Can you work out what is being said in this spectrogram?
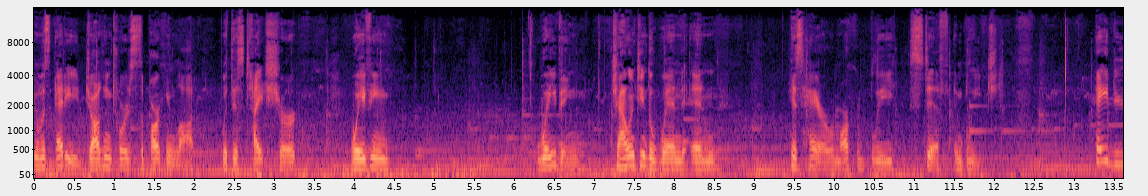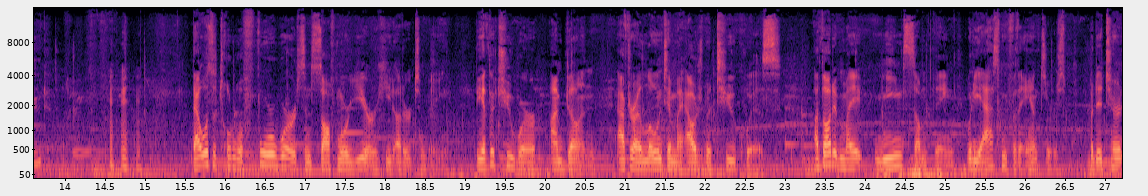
It was Eddie jogging towards the parking lot with his tight shirt, waving waving challenging the wind in his hair remarkably stiff and bleached. Hey, dude. that was a total of four words in sophomore year he'd uttered to me. The other two were, I'm done, after I loaned him my Algebra 2 quiz. I thought it might mean something when he asked me for the answers, but it tur-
